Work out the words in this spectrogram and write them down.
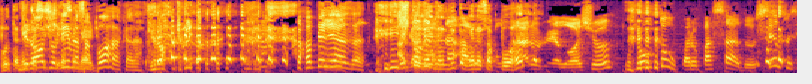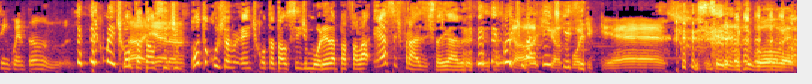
Puta, nem Virou audiolivro essa essa porra, cara? Virou audiolivro. Ah, Beleza. Tô vendo, nem tô vendo essa porra. O relógio voltou para o passado, 150 anos. Tem como a gente contratar Ah, o Cid. Quanto custa a gente contratar o Cid Moreira pra falar essas frases, tá ligado? Foi o que mais que a gente Gacha quis. Podcast. Isso seria muito bom, velho.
